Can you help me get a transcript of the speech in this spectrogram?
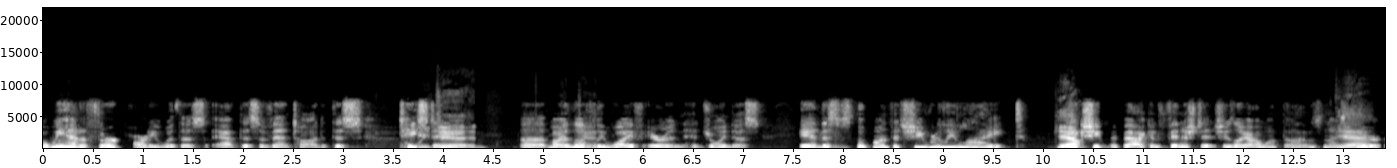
but we uh-huh. had a third party with us at this event, Todd, at this tasting. We did. Uh, my we lovely did. wife, Erin, had joined us, and this mm-hmm. is the one that she really liked. Yeah. Like she went back and finished it. She's like, I want that. That was nice yeah. beer.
